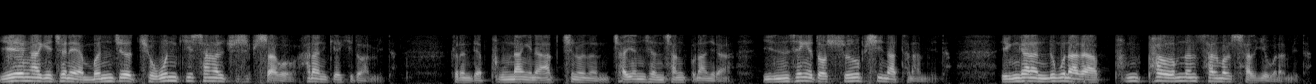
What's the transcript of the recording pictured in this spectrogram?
여행하기 전에 먼저 좋은 기상을 주십사고 하나님께 기도합니다. 그런데 풍랑이나 악천후는 자연현상뿐 아니라 인생에도 수없이 나타납니다. 인간은 누구나가 풍파 없는 삶을 살기 원합니다.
